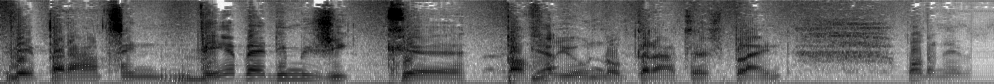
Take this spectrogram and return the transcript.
weer paraat zijn. Weer bij die muziekpaviljoen op de Raadhuisplein. Want dan hebben we-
